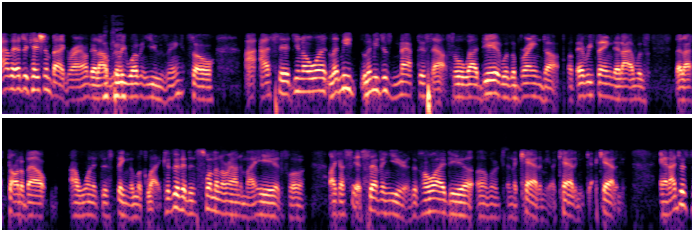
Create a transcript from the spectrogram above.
I have an education background that I Okay. really wasn't using. So I, I said, you know what? Let me let me just map this out. So what I did was a brain dump of everything that I was that I thought about. I wanted this thing to look like because it had been swimming around in my head for, like I said, seven years. This whole idea of a, an academy, academy, academy, and I just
